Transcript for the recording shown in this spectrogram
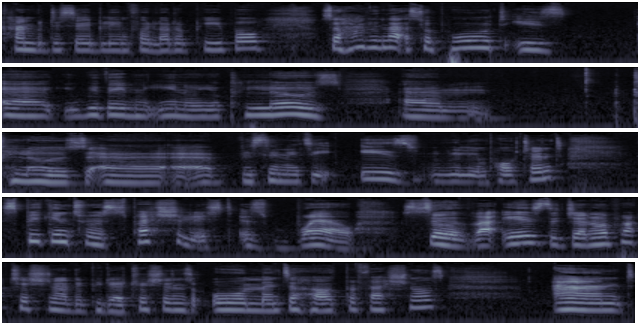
can be disabling for a lot of people. So having that support is uh, within you know your close um, close uh, uh, vicinity is really important speaking to a specialist as well. So that is the general practitioner, the pediatricians, or mental health professionals, and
